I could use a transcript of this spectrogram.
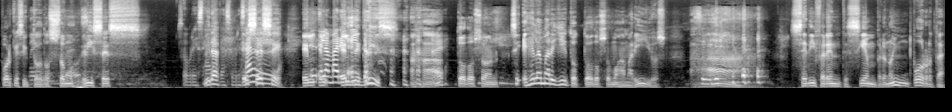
Porque si todos somos grises, Sobresalga, Mira, es ese, el, El- el el- amarillito. el de gris. Ajá, todos son. Sí, es el amarillito, todos somos amarillos. Ah, sé diferente siempre, no importa.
